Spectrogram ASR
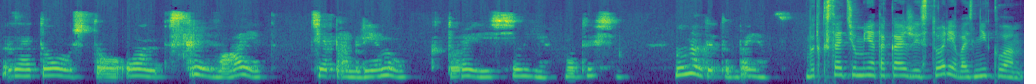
за то, что он вскрывает те проблемы, которые есть в семье. Вот и все. Не надо этого бояться. Вот, кстати, у меня такая же история возникла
